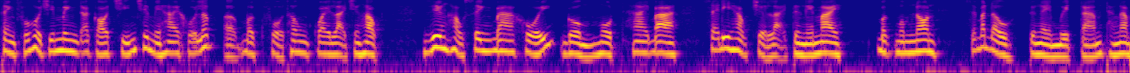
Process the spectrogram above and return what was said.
thành phố Hồ Chí Minh đã có 9 trên 12 khối lớp ở bậc phổ thông quay lại trường học. Riêng học sinh 3 khối gồm 1, 2, 3 sẽ đi học trở lại từ ngày mai, bậc mầm non sẽ bắt đầu từ ngày 18 tháng 5.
